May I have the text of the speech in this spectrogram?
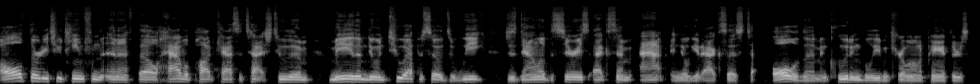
all 32 teams from the NFL have a podcast attached to them. Many of them doing two episodes a week. Just download the Sirius XM app and you'll get access to all of them, including Bleav in Carolina Panthers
